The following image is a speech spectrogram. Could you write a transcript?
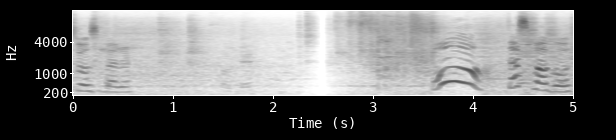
Chance was better. Okay. Oh, das war gut.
